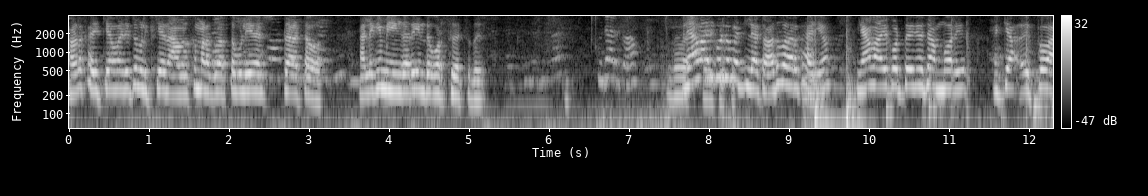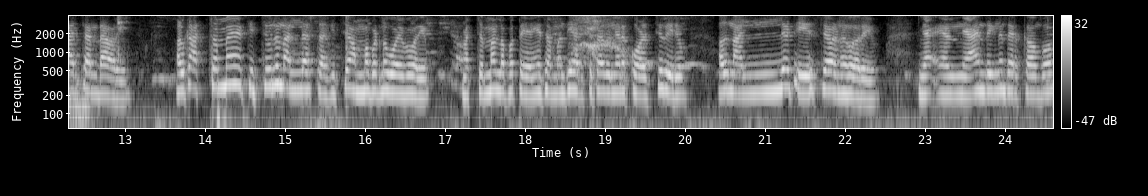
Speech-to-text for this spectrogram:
അവളെ കഴിക്കാൻ വേണ്ടിയിട്ട് വിളിക്കുകയാണ്. അവൾക്ക് മുളക് വറുത്ത പുളിയ ഇഷ്ടാട്ടോ. അല്ലെങ്കിൽ മീൻകറി ഉണ്ട് കുറച്ച് വെച്ചത്. ഞാൻ വാരി കൊടുത്താൽ പറ്റില്ല കേട്ടോ അത് വേറെ കാര്യം. ഞാൻ വാരി കൊടുത്തു കഴിഞ്ഞാൽ അമ്മ പറയും എനിക്ക് ഇപ്പൊ വാരി തരണ്ടാ പറയും. അവൾക്ക് അച്ചമ്മ കിച്ചുവിന് നല്ല ഇഷ്ടമാണ് കിച്ചു അമ്മ ഇവിടുന്ന് പോയപ്പോൾ പറയും അച്ചമ്മ ഉള്ളപ്പോൾ തേങ്ങ ചമ്മന്തി അരച്ചിട്ട് അതിങ്ങനെ കുഴച്ച് തരും. അത് നല്ല ടേസ്റ്റാണ് പറയും. ഞാൻ എന്തെങ്കിലും തിരക്കാകുമ്പോൾ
